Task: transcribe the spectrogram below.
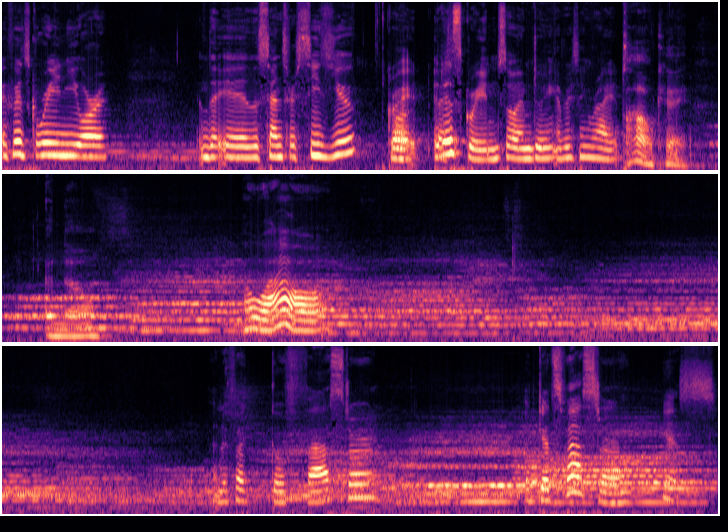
if it's green, your the uh, the sensor sees you. Great. Or It does is green, so I'm doing everything right. Ah, okay. And now, Oh, wow. And if I go faster, it gets faster. Yes.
